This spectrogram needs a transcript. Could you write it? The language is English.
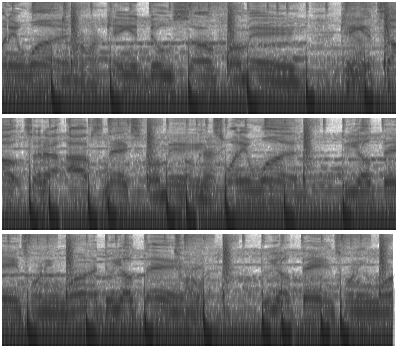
21. 21. Can you do something for me? Can yeah. you talk to the ops next for me? Okay. 21. Do your thing, 21. Do your thing. 21. Do your thing, 21.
